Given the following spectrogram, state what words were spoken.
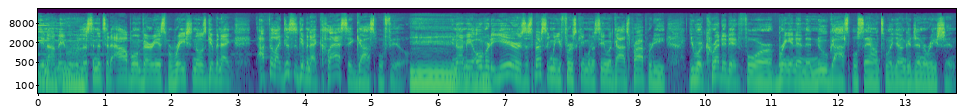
You know what I mean? We were listening to the album, very inspirational. It's giving that, I feel like this is giving that classic gospel feel. You know what I mean? Over the years, especially when you first came on the scene with God's Property, you were credited for bringing in a new gospel sound to a younger generation.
